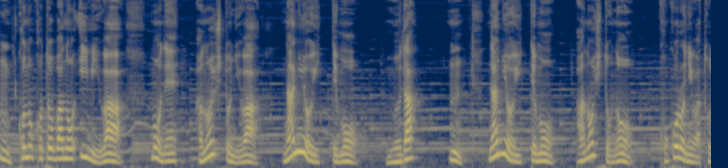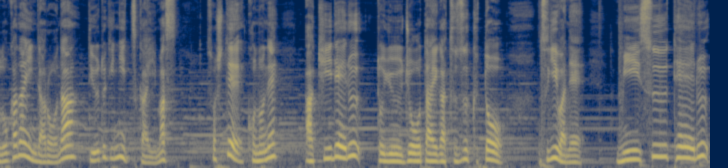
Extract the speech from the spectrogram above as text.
うん、この言葉の意味は、もうね、あの人には何を言っても無駄。うん、何を言ってもあの人の心には届かないんだろうなっていう時に使います。そしてこのね、呆れるという状態が続くと、次はね、見捨てる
